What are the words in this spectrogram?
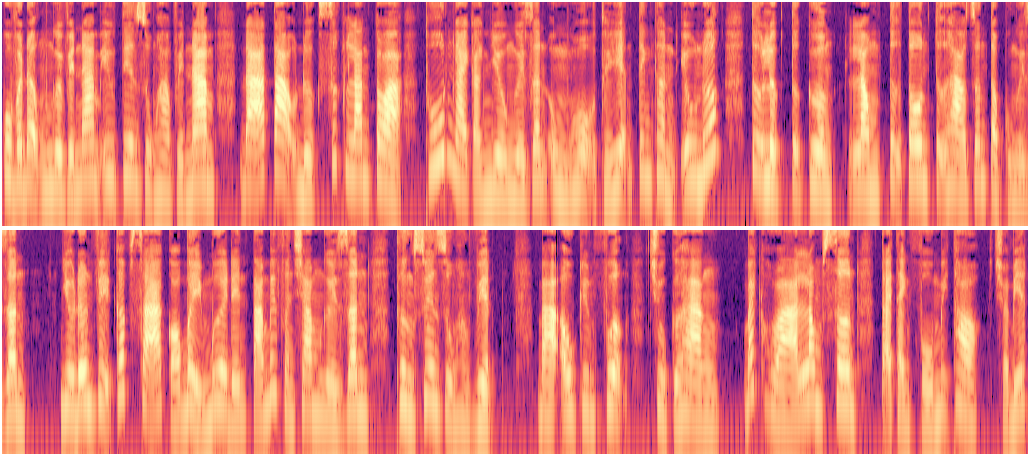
cuộc vận động người Việt Nam ưu tiên dùng hàng Việt Nam đã tạo được sức lan tỏa, thu hút ngày càng nhiều người dân ủng hộ thể hiện tinh thần yêu nước, tự lực tự cường, lòng tự tôn tự hào dân tộc của người dân. Nhiều đơn vị cấp xã có 70 đến 80% người dân thường xuyên dùng hàng Việt. Bà Âu Kim Phượng, chủ cửa hàng Bách Hóa Long Sơn tại thành phố Mỹ Tho cho biết.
